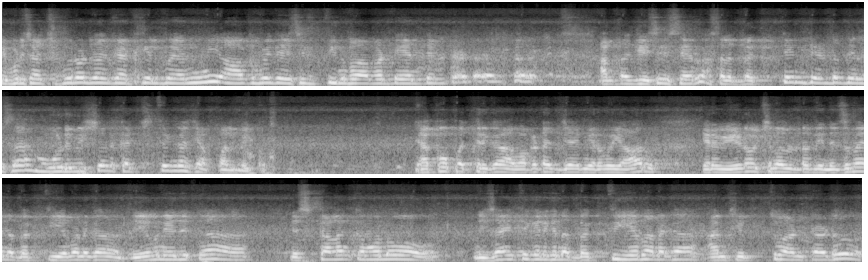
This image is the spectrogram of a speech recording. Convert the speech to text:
ఇప్పుడు చచ్చిపోయినోడు దగ్గర అటుకెళ్ళిపోయి అన్ని ఆకు వేసి తిని బాబట్టి ఎంత తింటాడు. అంత చేసేసారు. అసలు భక్తి అంటే ఏంటో తెలుసా? మూడు విషయాలు ఖచ్చితంగా చెప్పాలి మీకు. యాకో పత్రిక ఒకటి అధ్యాయం ఇరవై ఆరు ఇరవై ఏడో వచనాలు ఉంటుంది. నిజమైన భక్తి ఏమనగా దేవుని ఎదుట నిష్కళంకమును నిజాయితీ కలిగిన భక్తి ఏమనగా అని చెప్తూ అంటాడు.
